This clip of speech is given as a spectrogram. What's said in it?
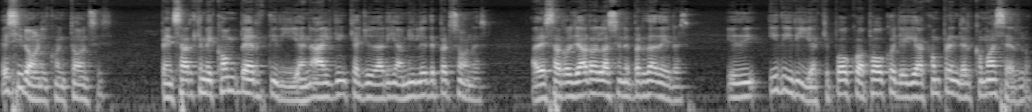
Es irónico entonces pensar que me convertiría en alguien que ayudaría a miles de personas a desarrollar relaciones verdaderas y, y diría que poco a poco llegué a comprender cómo hacerlo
